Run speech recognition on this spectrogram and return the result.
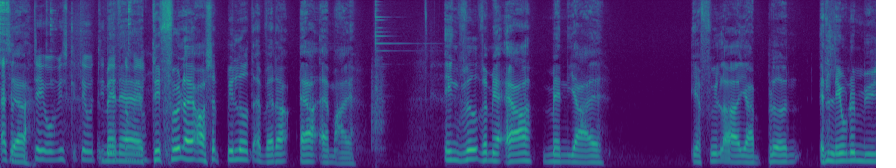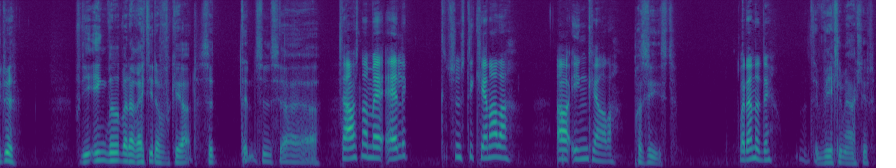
Altså, Ja. det er jo, vi skal, det er jo dit Men øh, det føler jeg også er billedet af, hvad der er af mig. Ingen ved, hvem jeg er, men jeg, jeg føler, at jeg er blevet en, en levende myte. Fordi ingen ved, hvad der er rigtigt og forkert. Så den synes jeg er Der er også noget med, at alle synes, de kender dig, og ingen kender dig. præcist. Hvordan er det? Det er virkelig mærkeligt.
